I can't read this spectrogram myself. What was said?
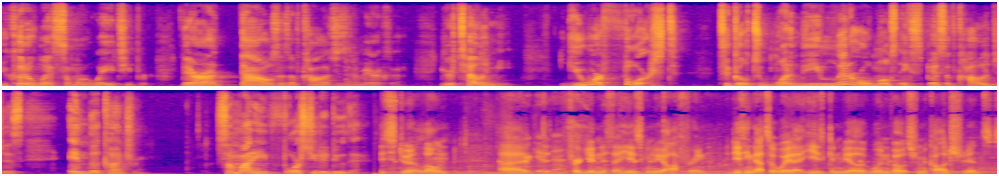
You could have went somewhere way cheaper. There are thousands of colleges in America. You're telling me you were forced to go to one of the literal most expensive colleges in the country. Somebody forced you to do that. The student loan uh, Forgiveness. d- forgiveness that he's going to be offering. Do you think that's a way that he's going to be able to win votes from the college students?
